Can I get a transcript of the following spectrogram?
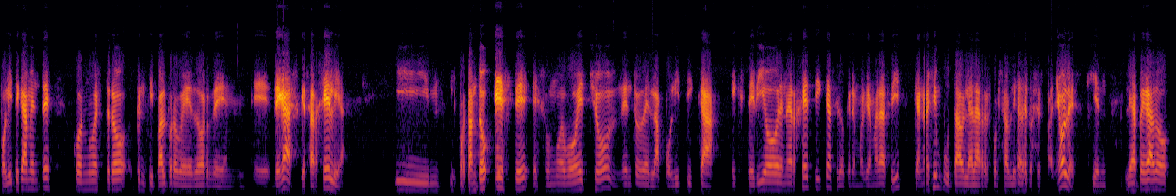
políticamente con nuestro principal proveedor de, eh, gas, que es Argelia. Y, por tanto, este es un nuevo hecho dentro de la política exterior energética, si lo queremos llamar así, que no es imputable a la responsabilidad de los españoles. Quien le ha pegado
